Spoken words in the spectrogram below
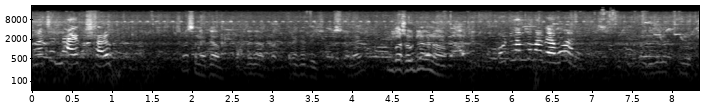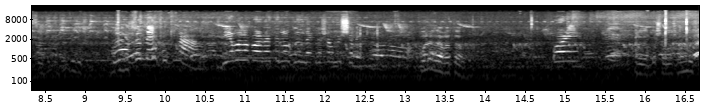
মনে হচ্ছে নায়ক শাহরুখ। সমস্যা নাই দাও এটা রেখে দিই সমস্যা নাই। তুমি বসে উঠলে কেন? উঠলাম তোমার ব্যবহারে। দেখুক না বিয়ে বলো করবে তো লোকজন দেখলে সমস্যা দেখি পরে যাব তো। পরে? বসো বসো বসো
